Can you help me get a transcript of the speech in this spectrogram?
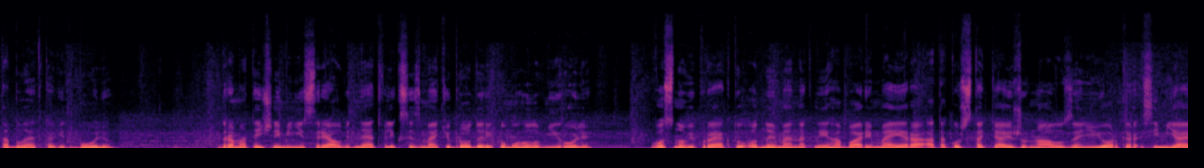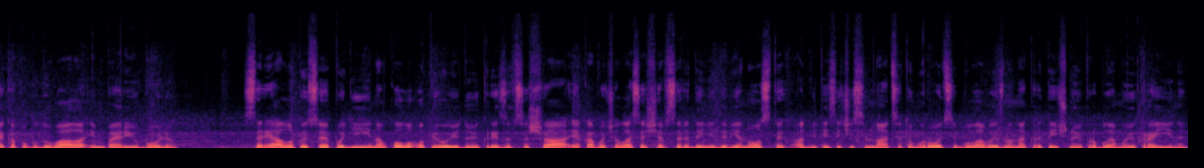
Таблетка від болю. Драматичний міні-серіал від Netflix із Меттю Бродеріком у головній ролі. В основі проекту одноіменна книга Баррі Мейєра, а також стаття із журналу The New Yorker Сім'я, яка побудувала імперію болю. Серіал описує події навколо опіоїдної кризи в США, яка почалася ще в середині 90-х, а в 2017 році була визнана критичною проблемою країни.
